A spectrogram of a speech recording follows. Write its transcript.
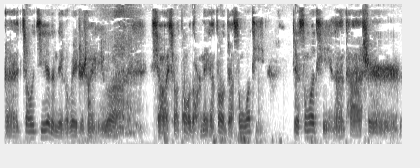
呃，交接的那个位置上有一个小小豆豆，那个豆豆叫松果体。这松果体呢，它是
